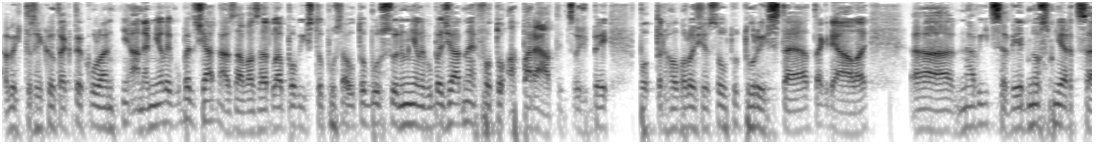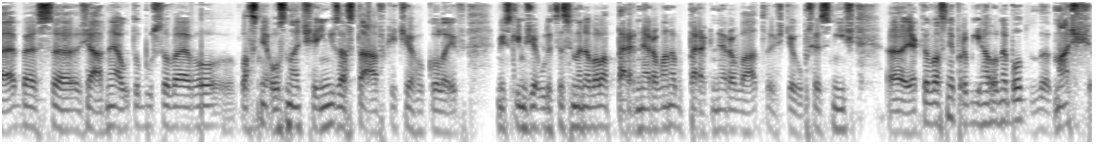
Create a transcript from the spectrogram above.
abych to řekl takto kulantně, a neměli vůbec žádná zavazadla po výstupu z autobusu, neměli vůbec žádné fotoaparáty, což by podtrhovalo, že jsou to turisté a tak dále. E, navíc v jednosměrce, bez žádné autobusového vlastně označení, zastávky, čehokoliv. Myslím, že ulice se jmenovala Pernerova nebo Pergnerova, to ještě upřesníš. E, jak to vlastně probíhalo, nebo máš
